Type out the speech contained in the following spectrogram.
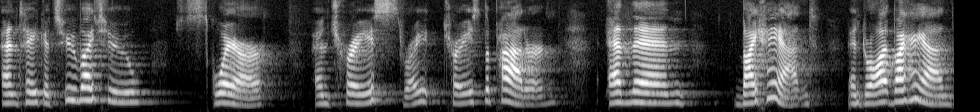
and take a two by two square and trace right trace the pattern and then by hand and draw it by hand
